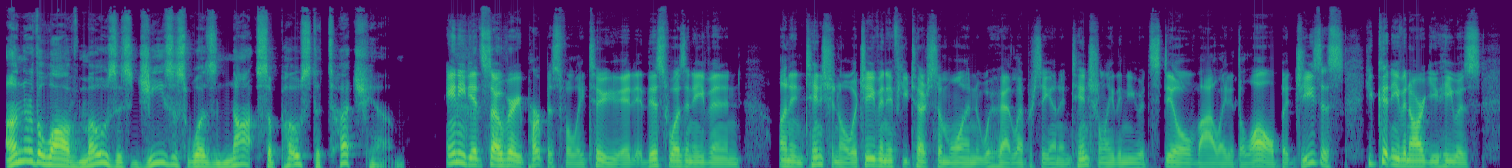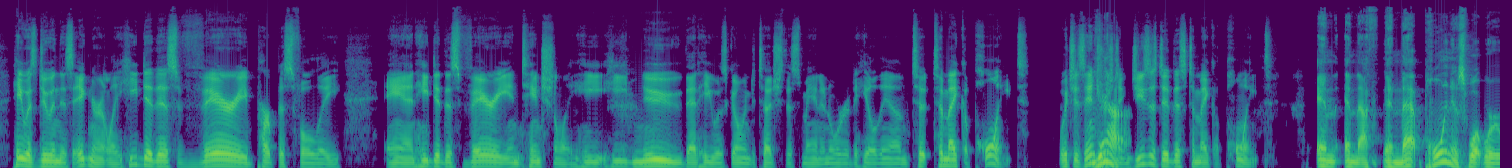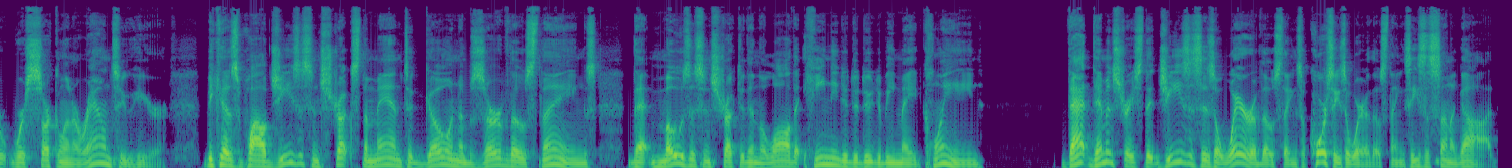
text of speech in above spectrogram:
Under the law of Moses, Jesus was not supposed to touch him. And he did so very purposefully, too. It, this wasn't even unintentional, which even if you touch someone who had leprosy unintentionally, then you had still violated the law. But Jesus, you couldn't even argue he was he was doing this ignorantly. He did this very purposefully and he did this very intentionally. He he knew that he was going to touch this man in order to heal them to to make a point, which is interesting. Yeah. Jesus did this to make a point and and that and that point is what we're we're circling around to here. Because while Jesus instructs the man to go and observe those things that Moses instructed in the law that he needed to do to be made clean that demonstrates that Jesus is aware of those things. Of course he's aware of those things. He's the son of God.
